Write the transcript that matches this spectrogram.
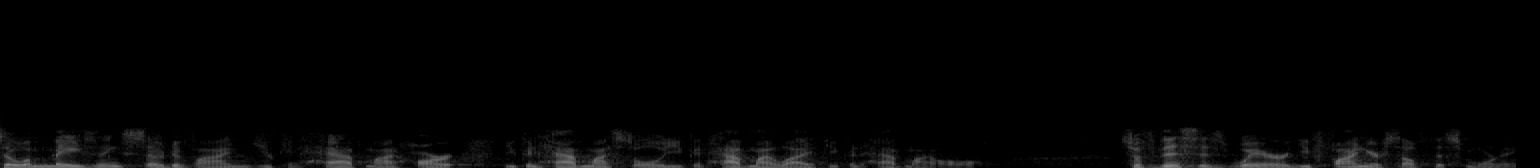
so amazing, so divine. You can have my heart, you can have my soul, you can have my life, you can have my all. So if this is where you find yourself this morning,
